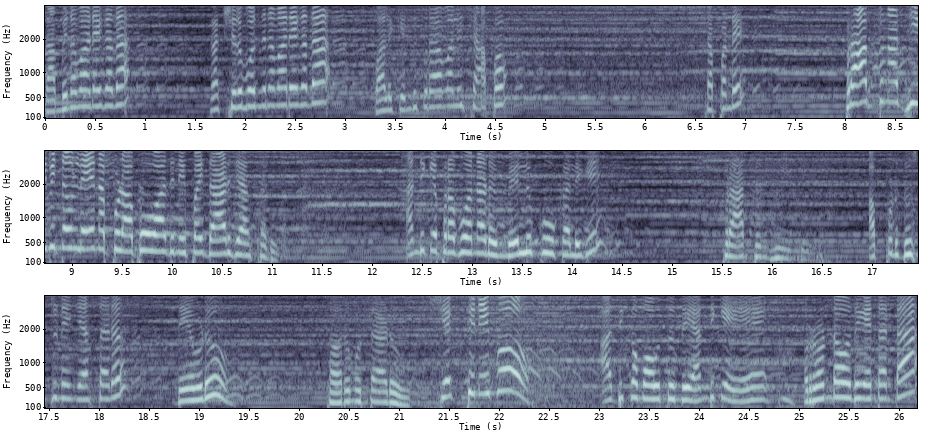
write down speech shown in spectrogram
నమ్మినవాడే కదా. రక్షణ పొందిన వారే కదా. వాళ్ళకి ఎందుకు రావాలి శాపం? చెప్పండి. ప్రార్థన జీవితం లేనప్పుడు అపోవాది నీపై దాడి చేస్తుంది. అందుకే ప్రభు అన్నాడు మెలుకు కలిగి ప్రార్థన చేయండి. అప్పుడు దుష్టుని ఏం చేస్తాడు? దేవుడు తరుముతాడు శక్తి నీకు అధికమవుతుంది. అందుకే రెండవది ఏంటంట?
